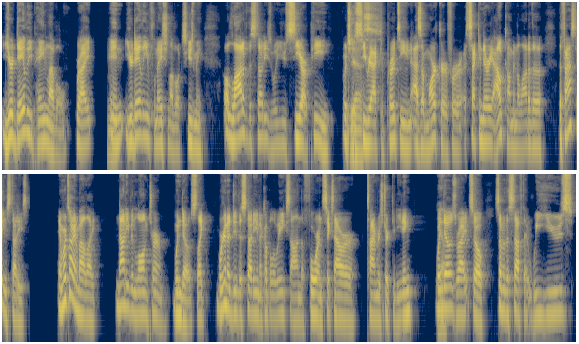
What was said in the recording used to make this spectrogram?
your daily pain level, right? Hmm. And your daily inflammation level, excuse me. A lot of the studies will use CRP, which is C reactive protein, as a marker for a secondary outcome in a lot of the, the fasting studies. And we're talking about like not even long term windows. Like we're going to do the study in a couple of weeks on the four and six hour time restricted eating windows, right? So some of the stuff that we use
